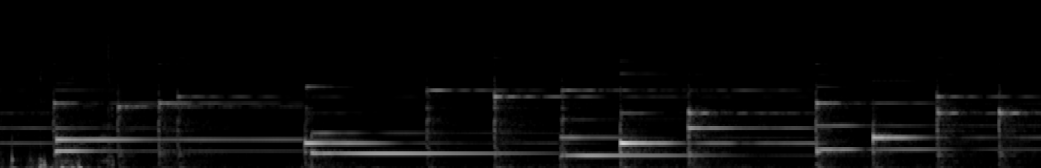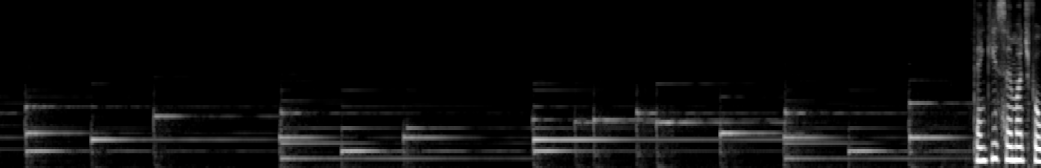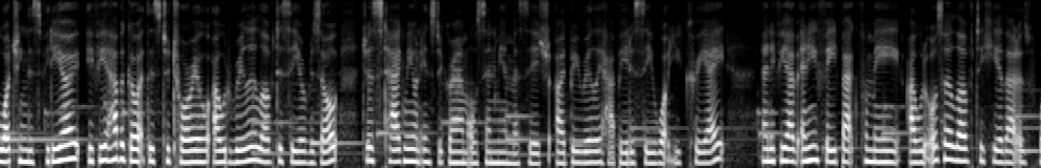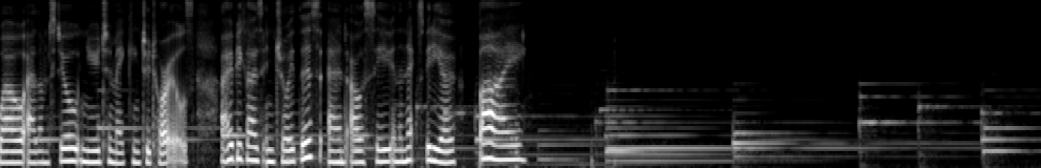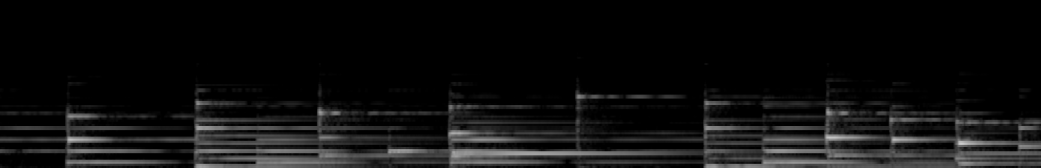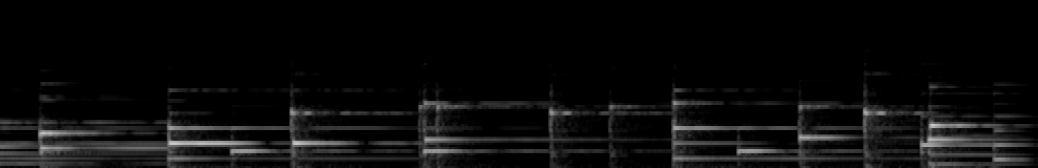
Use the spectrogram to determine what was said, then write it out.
Thank you so much for watching this video. If you have a go at this tutorial, I would really love to see your result. Just tag me on Instagram or send me a message. I'd be really happy to see what you create. And if you have any feedback for me, I would also love to hear that as well as I'm still new to making tutorials. I hope you guys enjoyed this and I'll see you in the next video. Bye!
